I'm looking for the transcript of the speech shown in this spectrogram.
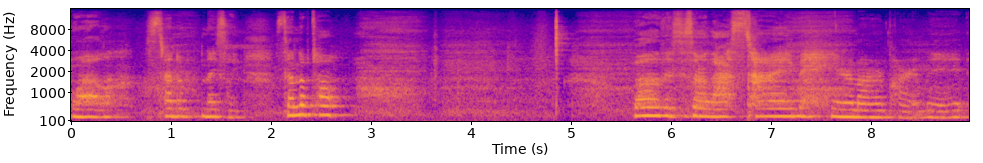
Well, stand up nicely. Stand up tall. Well, this is our last time here in our apartment.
